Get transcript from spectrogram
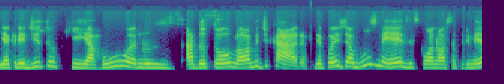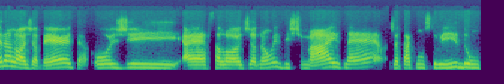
E acredito que a rua nos adotou logo de cara. Depois de alguns meses com a nossa primeira loja aberta, hoje essa loja não existe mais, né? Já está construído um,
